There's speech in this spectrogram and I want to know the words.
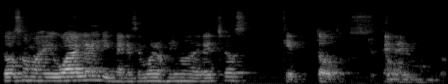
todos somos iguales y merecemos los mismos derechos que todos Que en el mundo.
